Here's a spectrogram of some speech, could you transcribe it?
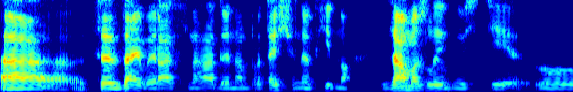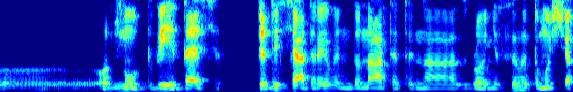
Е, це зайвий раз нагадує нам про те, що необхідно за можливості одну, дві, десять, 50 гривень донатити на збройні сили, тому що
